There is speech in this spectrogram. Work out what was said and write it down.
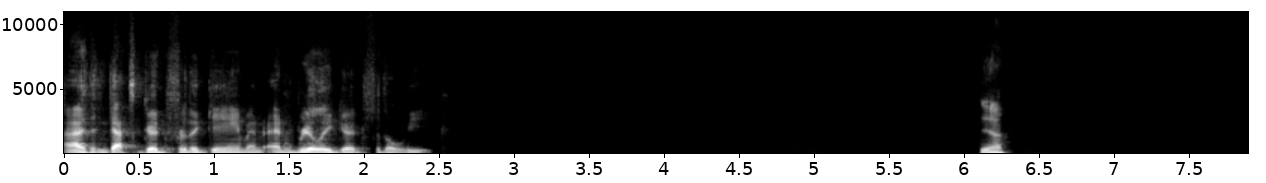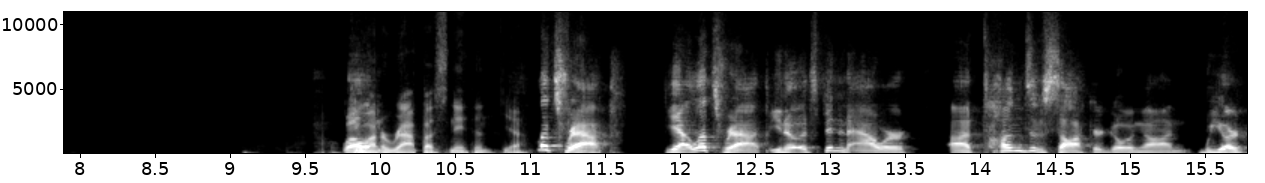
And I think that's good for the game and, and really good for the league. Yeah. Well, you want to wrap us, Nathan? Yeah. let's wrap. Yeah, let's wrap. You know, it's been an hour. Uh, tons of soccer going on. We are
